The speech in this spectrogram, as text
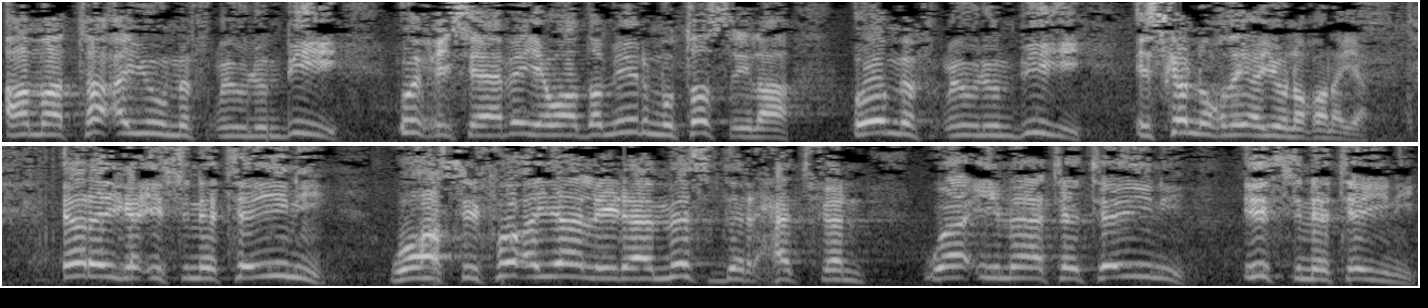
Amata ayuu mafcuulun bihi u xisaabanya waa damiir mutasila oo mafcuulun bihi iska noqday ayuu noqonayaa. Ereyga isnatayni waa sifo ayaa la yidhaha masder xadfan waa imaatatayni ithnatayni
